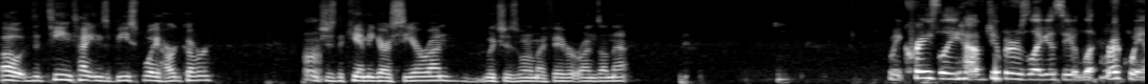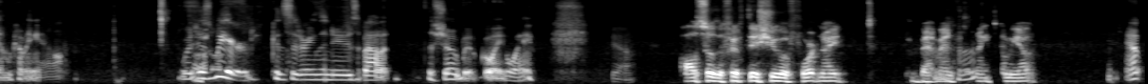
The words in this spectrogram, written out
oh, the Teen Titans Beast Boy hardcover, which is the Kami Garcia run, which is one of my favorite runs on that. We crazily have Jupiter's Legacy Requiem coming out, which is weird considering the news about the show going away. Yeah. Also, the fifth issue of Fortnite, Batman Mhm. Fortnite's coming out. Yep.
